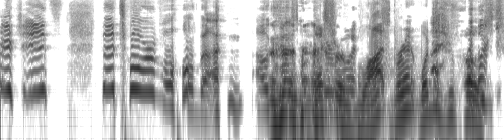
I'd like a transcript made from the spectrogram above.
It is. That's horrible. Hold on. I'll get That's from. Blot Brent. What did you I'll post?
